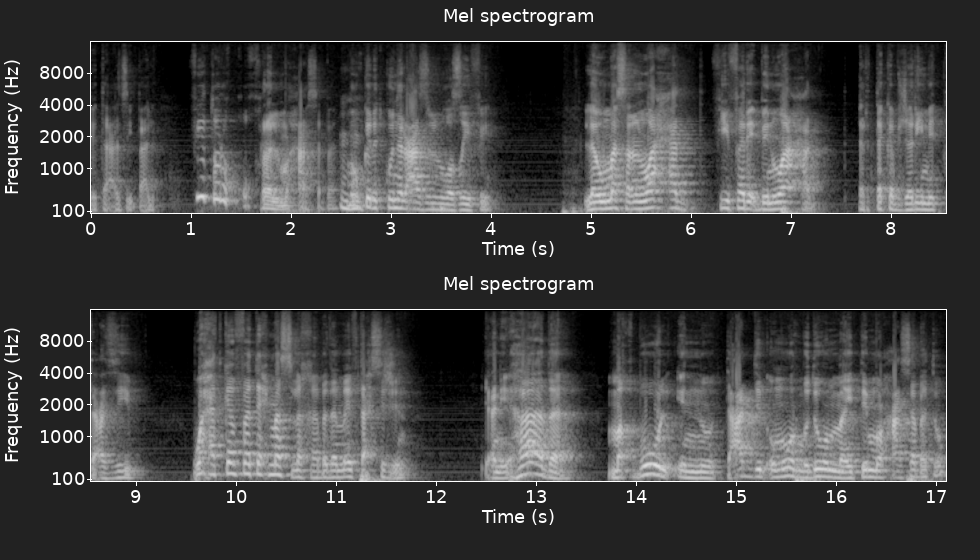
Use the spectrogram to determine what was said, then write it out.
بتعذيب عليه. في طرق أخرى للمحاسبة. ممكن تكون العزل الوظيفي. لو مثلا واحد في فرق بين واحد ارتكب جريمة تعذيب واحد كان فاتح مسلخة بدل ما يفتح سجن. يعني هذا مقبول إنه تعدي الأمور بدون ما يتم محاسبته؟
